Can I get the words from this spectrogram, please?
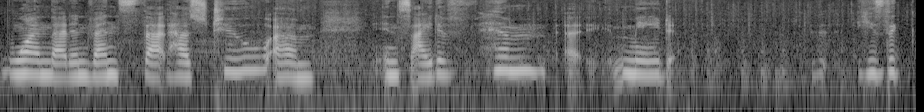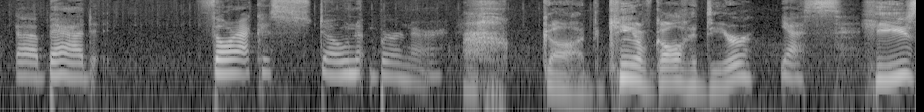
one that invents that has two um, inside of him uh, made. He's the uh, bad Thorak stone burner. Oh, God, the king of Galhadir? Yes, He's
